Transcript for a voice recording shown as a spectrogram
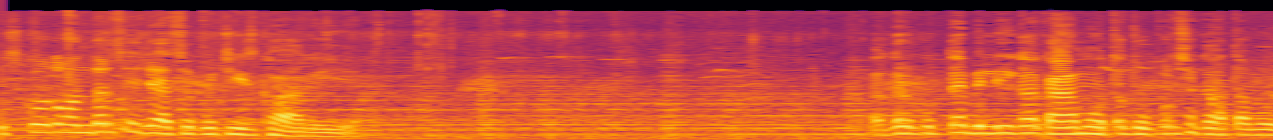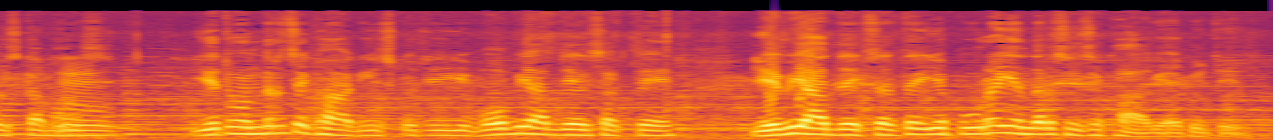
इसको तो अंदर से जैसे कोई चीज़ खा गई है। अगर कुत्ते बिल्ली का काम होता तो ऊपर से खाता वो इसका मांस। ये तो अंदर से खा गई इसको चीज़ वो भी आप देख सकते हैं ये भी आप देख सकते हैं ये पूरा ही अंदर से इसे खा गया कोई चीज़।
